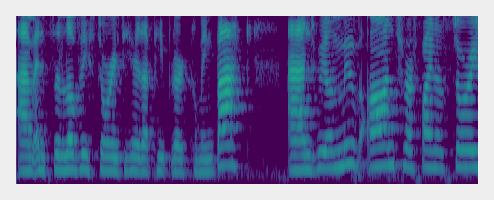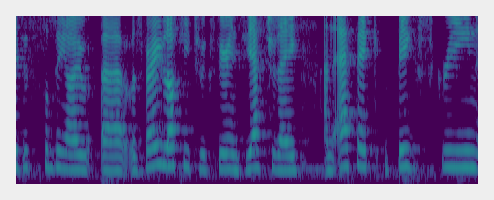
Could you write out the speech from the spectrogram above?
um, and it's a lovely story to hear that people are coming back. And we'll move on to our final story. This is something I uh, was very lucky to experience yesterday. An epic big screen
